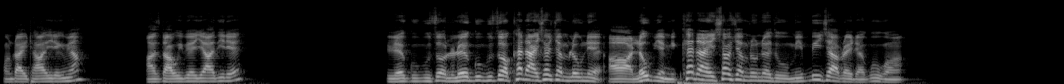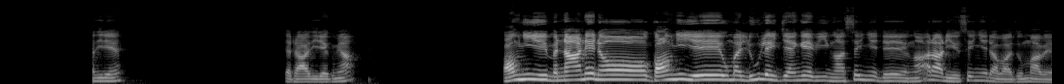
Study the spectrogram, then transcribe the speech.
ကွန်တိုက်ထားသေးတယ်ခင်ဗျာမာစတာဝီပဲယာသေးတယ်လွယ်ကူကူစော့လွယ်ကူကူစော့ခက်တာရှောက်ချက်မလုပ်နဲ့အာလောက်ပြန်ပြီခက်တာရှောက်ချက်မလုပ်နဲ့သူမီပေးချပလိုက်တာကိုကောင်ထားသေးတယ်ချက်ထားသေးတယ်ခင်ဗျာကောင်းကြီးရေမနာနဲ့နော်ကောင်းကြီးရေဟိုမှာလူးလိန်ကြံခဲ့ပြီငါစိတ်ညစ်တယ်ငါအဲ့ဒါတွေကိုစိတ်ညစ်တာပါဆိုမှပဲ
